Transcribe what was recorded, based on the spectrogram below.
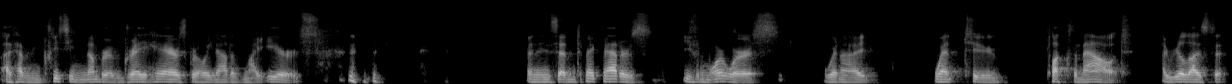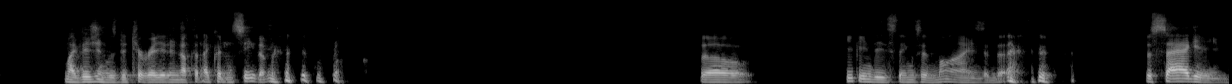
I have an increasing number of gray hairs growing out of my ears." and then he said, "To make matters even more worse, when I went to pluck them out, I realized that my vision was deteriorated enough that I couldn't see them." So keeping these things in mind and the, sagging,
